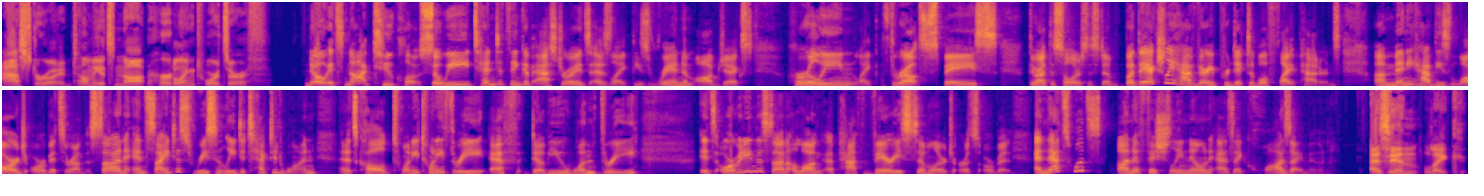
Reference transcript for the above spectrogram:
asteroid. Tell me it's not hurtling towards Earth. No, it's not too close. So we tend to think of asteroids as like these random objects hurling like throughout space, throughout the solar system, but they actually have very predictable flight patterns. Um, many have these large orbits around the sun, and scientists recently detected one, and it's called 2023 FW13. It's orbiting the sun along a path very similar to Earth's orbit. And that's what's unofficially known as a quasi moon. As in, like,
